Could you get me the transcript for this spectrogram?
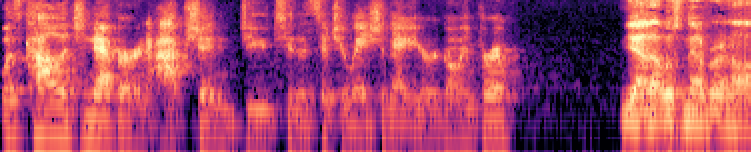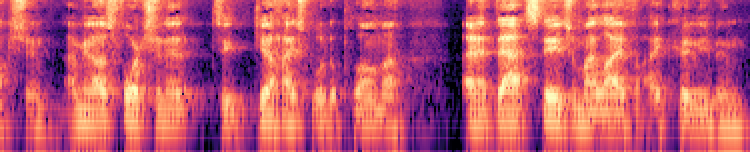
Was college never an option due to the situation that you were going through? Yeah, that was never an option. I mean, I was fortunate to get a high school diploma, and at that stage of my life, I couldn't even,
